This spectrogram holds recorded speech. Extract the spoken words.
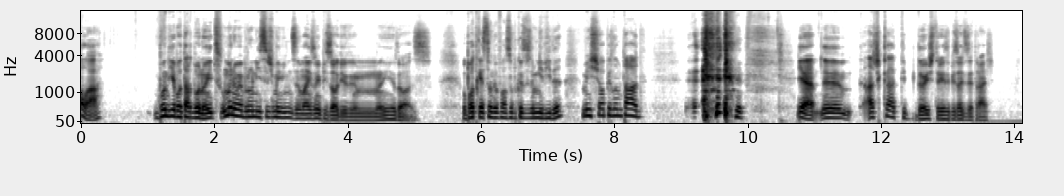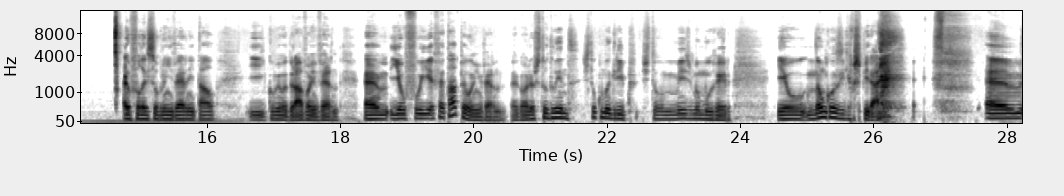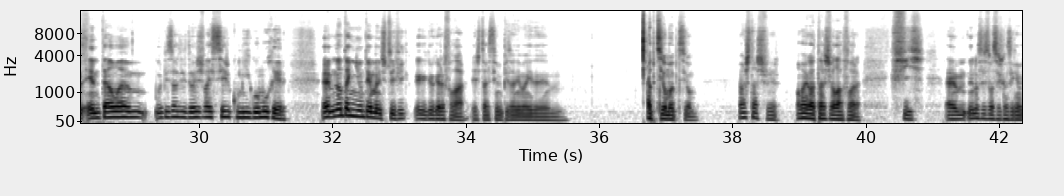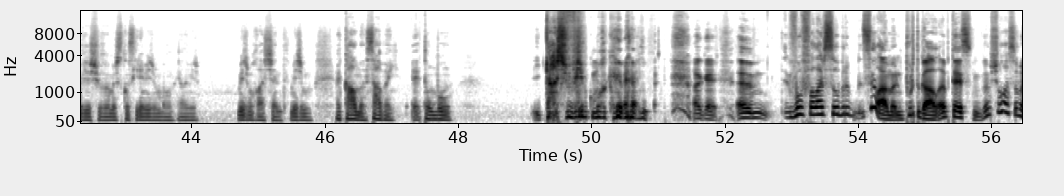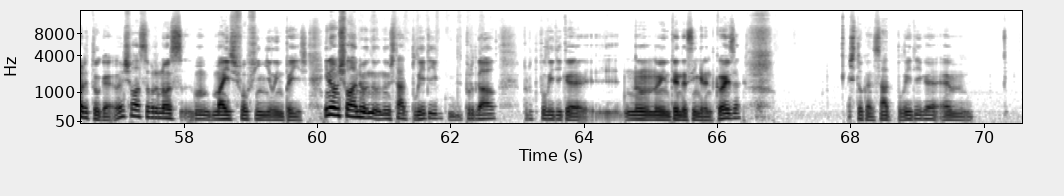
Olá, bom dia, boa tarde, boa noite. O meu nome é Bruno e sejam bem-vindos a mais um episódio de Meia Dose. O podcast onde eu falo sobre coisas da minha vida, mas só pela metade. yeah, hum, acho que há tipo dois, três episódios atrás eu falei sobre o inverno e tal, e como eu adorava o inverno. hum, e eu fui afetado pelo inverno. Agora eu estou doente, estou com uma gripe, estou mesmo a morrer. Eu não consigo respirar. Um, então um, o episódio de hoje vai ser comigo a morrer. Um, não tenho nenhum tema específico que eu quero falar. Este vai ser um episódio meio de. Apeteceu-me, apeteceu-me. Eu acho que está a chover. Oh my god, está a chover lá fora. Que fixe. Eu não sei se vocês conseguem ouvir a chuva, mas se conseguirem é mesmo bom. Ela é mesmo, mesmo relaxante. Mesmo. A calma, sabem? É tão bom. E está a chover como o caralho. ok. Um, vou falar sobre, sei lá, mano, Portugal. Apetece-me. Vamos falar sobre a Tuga. Vamos falar sobre o nosso mais fofinho e lindo país. E não vamos falar no, no, no estado político de Portugal, porque política não, não entendo assim grande coisa. Estou cansado de política. Um,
